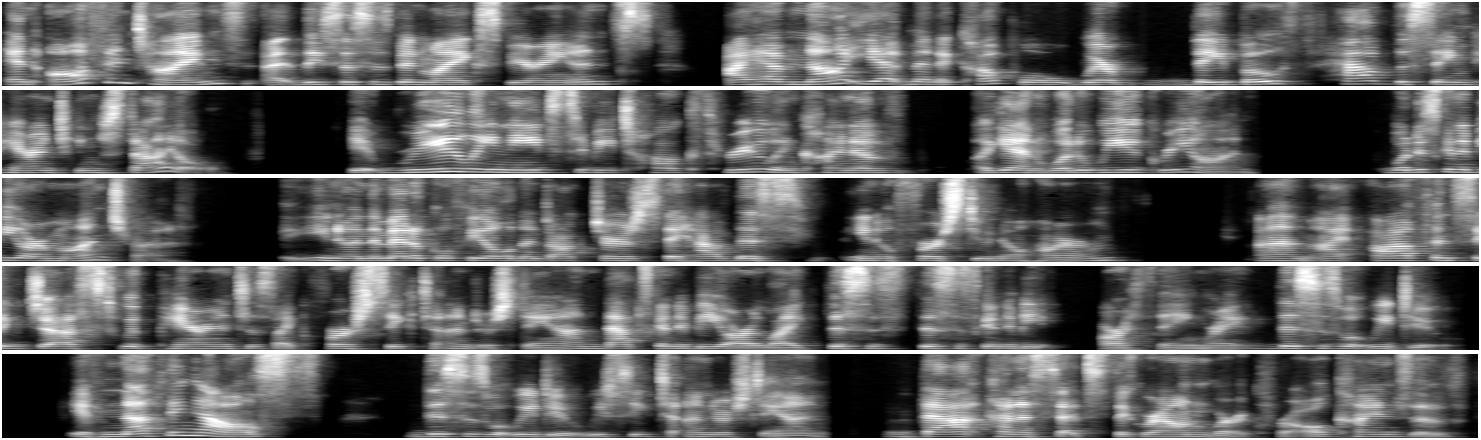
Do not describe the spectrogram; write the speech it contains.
And oftentimes, at least this has been my experience, I have not yet met a couple where they both have the same parenting style. It really needs to be talked through and kind of again, what do we agree on? What is going to be our mantra? You know, in the medical field and doctors, they have this, you know, first do no harm. Um, I often suggest with parents is like first seek to understand. That's going to be our like this is this is going to be our thing, right? This is what we do. If nothing else, this is what we do. We seek to understand. That kind of sets the groundwork for all kinds of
